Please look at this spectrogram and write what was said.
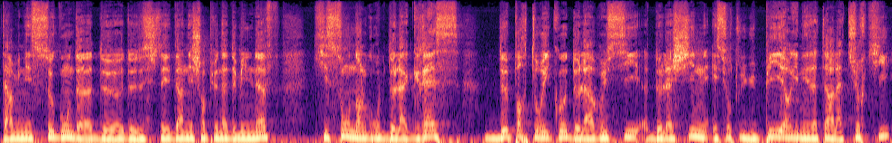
terminé seconde de, de, ces derniers championnats 2009, qui sont dans le groupe de la Grèce, de Porto Rico, de la Russie, de la Chine et surtout du pays organisateur, la Turquie.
